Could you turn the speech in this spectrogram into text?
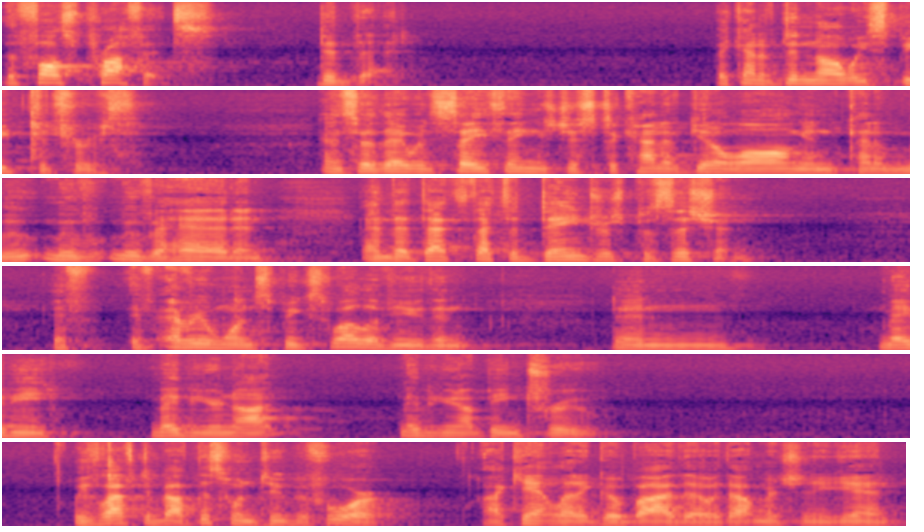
the, false prophets did that they kind of didn't always speak the truth. And so they would say things just to kind of get along and kind of move, move, move ahead, and, and that that's, that's a dangerous position. If, if everyone speaks well of you, then, then maybe, maybe, you're not, maybe you're not being true. We've laughed about this one too before. I can't let it go by, though, without mentioning it again.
